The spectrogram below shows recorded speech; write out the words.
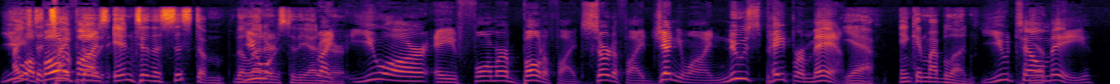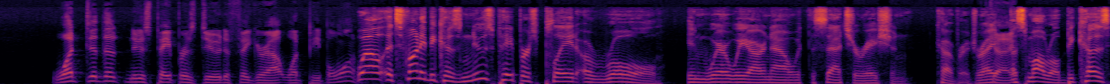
You I used a to bona type fide. those into the system. The you- letters to the editor. Right. You are a former bona fide, certified, genuine newspaper man. Yeah, ink in my blood. You tell Yep. me, what did the newspapers do to figure out what people want? Well, it's funny because newspapers played a role in where we are now with the saturation coverage, right? Okay. A small role because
